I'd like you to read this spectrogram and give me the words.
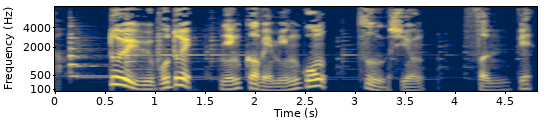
呢。对与不对，您各位民工自行分辨。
